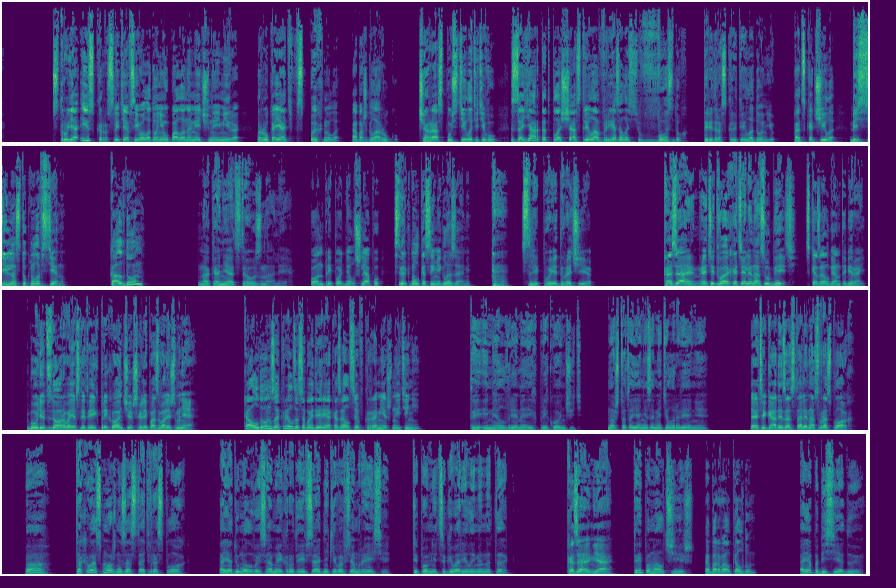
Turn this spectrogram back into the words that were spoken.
Струя искр, слетев с его ладони, упала на меч Наимира. Рукоять вспыхнула, обожгла руку. Чара спустила тетиву. За ярд от плаща стрела врезалась в воздух перед раскрытой ладонью. Отскочила, бессильно стукнула в стену. «Колдун?» «Наконец-то узнали». Он приподнял шляпу, сверкнул косыми глазами. «Ха, слепое дурачье». «Хозяин, эти двое хотели нас убить», — сказал Гантабирай. «Будет здорово, если ты их прикончишь или позволишь мне». Колдун закрыл за собой дверь и оказался в кромешной тени. «Ты имел время их прикончить, но что-то я не заметил рвения». «Эти гады застали нас врасплох». «О, так вас можно застать врасплох. А я думал, вы самые крутые всадники во всем рейсе. Ты, помнится, говорил именно так». «Хозяин, я...» «Ты помолчишь», — оборвал колдун. «А я побеседую».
